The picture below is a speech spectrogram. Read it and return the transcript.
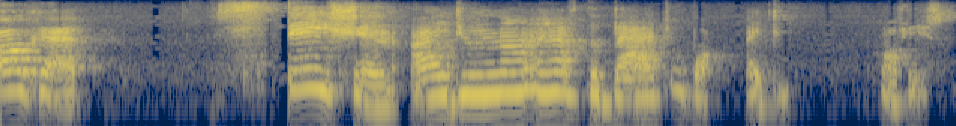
Okay. Station. I do not have the badge. Well, I do. Obvious.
